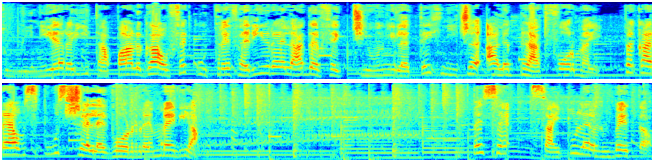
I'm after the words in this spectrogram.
sublinierei Tapalga au făcut referire la defecțiunile tehnice ale platformei, pe care au spus ce le vor remedia. PS, site-ul în beta.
